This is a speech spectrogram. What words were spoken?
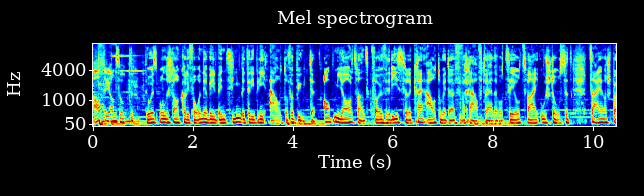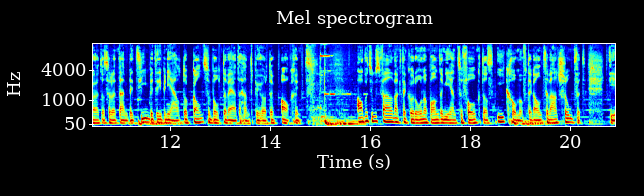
Adrian Sutter. Der US-Bundesstaat Kalifornien will benzinbetriebene Autos verbieten. Ab dem Jahr 2035 sollen keine Autos mehr dürfen verkauft werden, die CO2 ausstoßen. Zehn Jahre später sollen dann benzinbetriebene Autos ganz verboten werden, haben die Behörden angekündigt. Arbeitsausfälle wegen der Corona-Pandemie haben zur Folge, dass Einkommen auf der ganzen Welt schrumpfen. Die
